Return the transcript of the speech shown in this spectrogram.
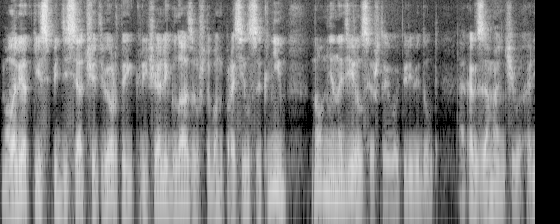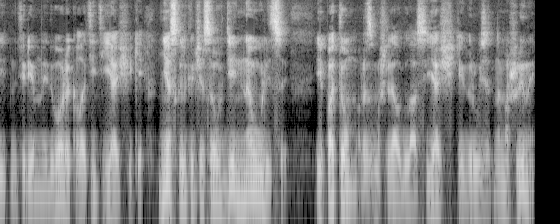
Малолетки из 54-й кричали глазу, чтобы он просился к ним, но он не надеялся, что его переведут. А как заманчиво ходить на тюремный двор и колотить ящики. Несколько часов в день на улице — и потом, размышлял глаз, ящики грузят на машины,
